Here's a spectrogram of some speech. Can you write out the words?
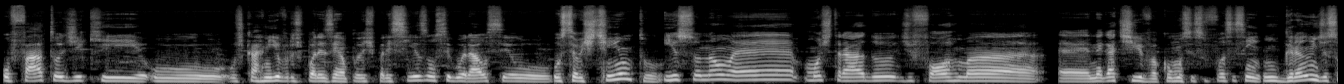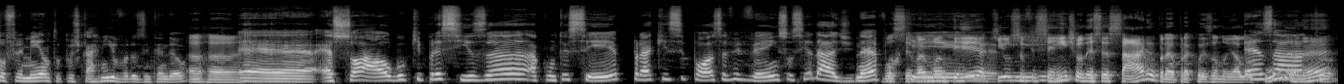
o fato de que o, os carnívoros, por exemplo, eles precisam segurar o seu, o seu instinto, isso não é mostrado de forma é, negativa, como se isso fosse assim um grande sofrimento para os carnívoros, entendeu? Uhum. É, é só algo que precisa acontecer para que se possa viver em sociedade, né? Porque... Você vai manter aqui o suficiente, e, o necessário para a coisa não ir à loucura, Exato. né?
